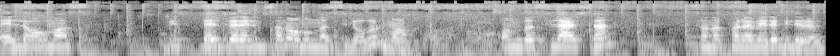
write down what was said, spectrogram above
Elle olmaz. Biz bez verelim sana onunla sil olur mu? Onu da silersen sana para verebilirim.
